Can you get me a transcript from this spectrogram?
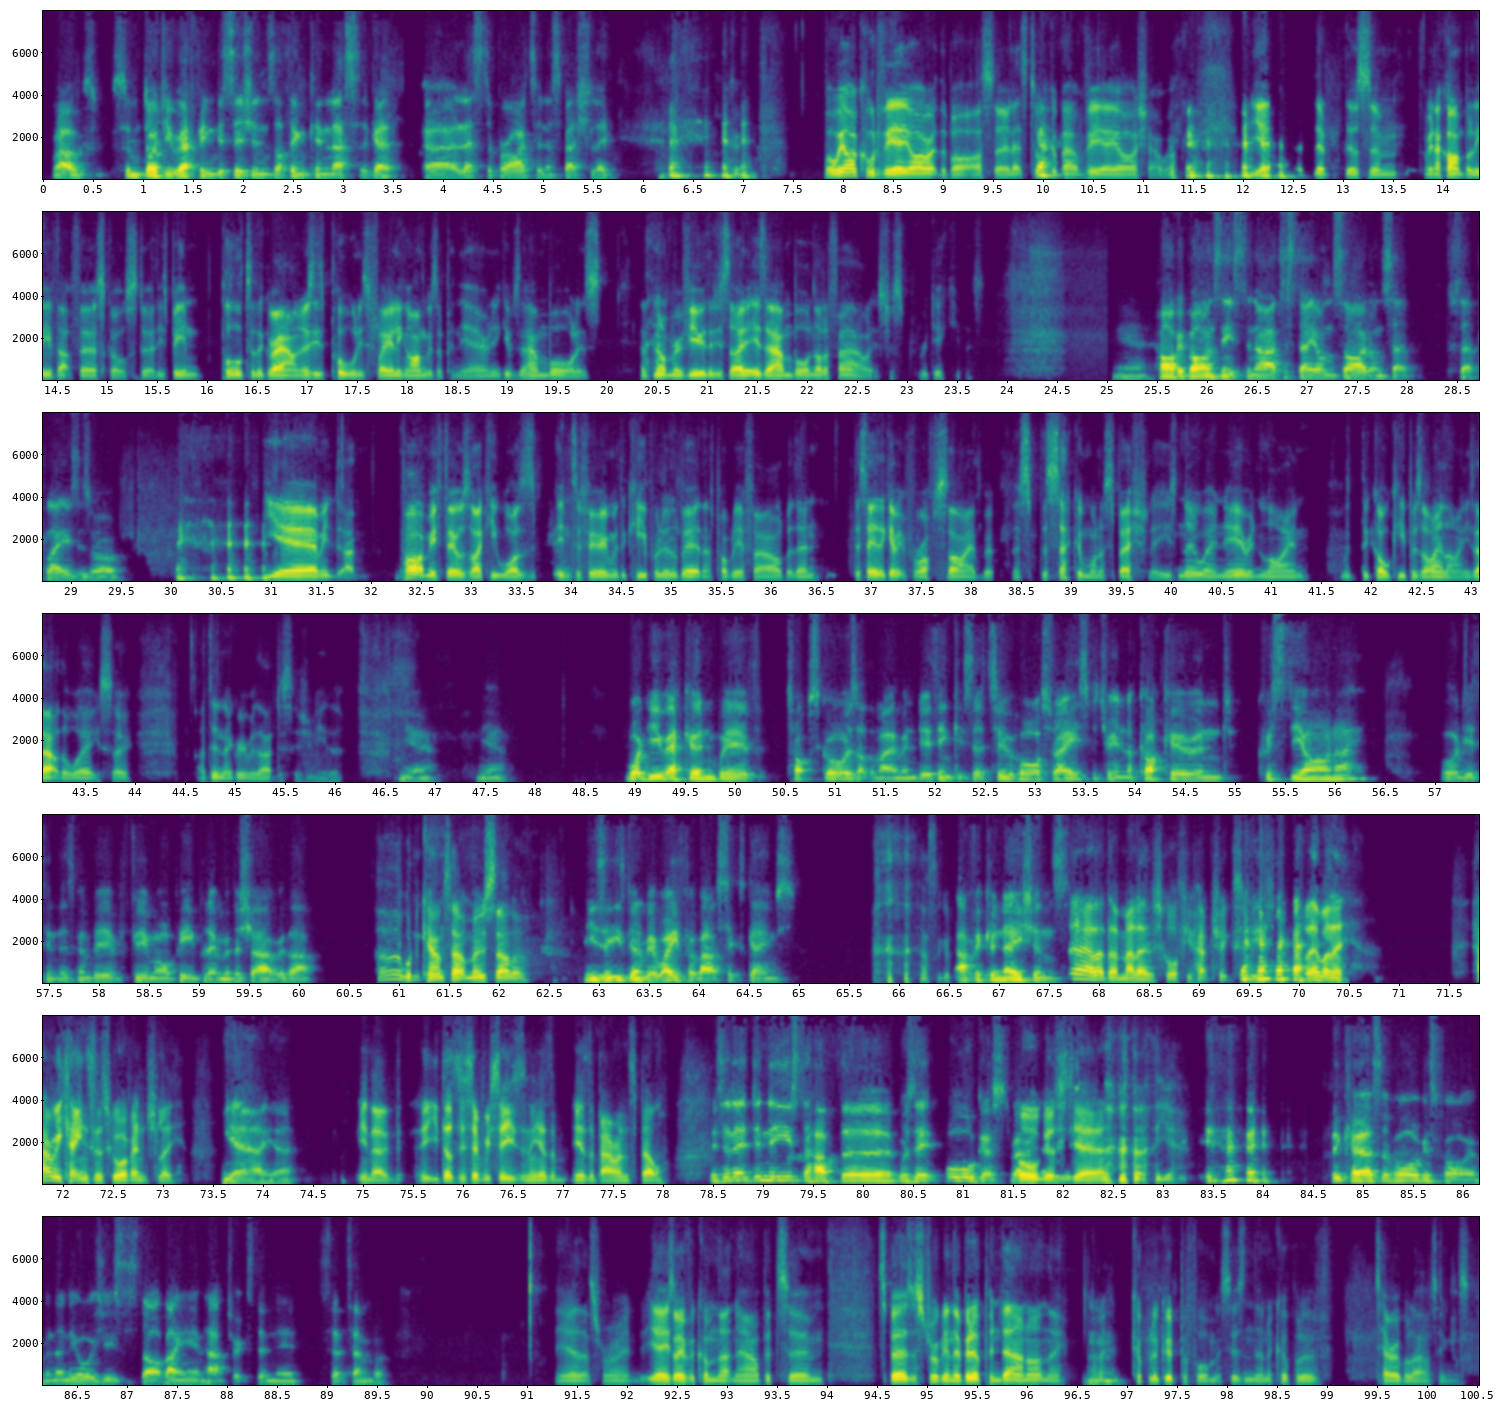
Well, some dodgy refing decisions, I think, in Leicester, get uh, Leicester Brighton, especially. Well, we are called VAR at the bar, so let's talk about VAR, shall we? yeah, there, there's some. I mean, I can't believe that first goal stood. He's been pulled to the ground. As he's pulled, his flailing arm goes up in the air, and he gives a handball. It's and then on review, they decide it is a handball, not a foul. It's just ridiculous. Yeah, Harvey Barnes needs to know how to stay on side on set set plays as well. yeah, I mean, uh, part of me feels like he was interfering with the keeper a little bit. And that's probably a foul. But then they say they give it for offside, but the second one especially, he's nowhere near in line with the goalkeeper's eye line. He's out of the way. So I didn't agree with that decision either. Yeah, yeah. What do you reckon with top scorers at the moment? Do you think it's a two horse race between Lukaku and Cristiano, or do you think there's going to be a few more people in with a shout with that? Uh, I wouldn't count out Mo Salah. He's he's going to be away for about six games. That's a good point. African nations. Yeah, that doesn't matter. Score a few hat tricks. there. Harry Kane's going to score eventually. Yeah, yeah. You know, he does this every season. He has a he has a barren spell. Isn't it? Didn't he used to have the? Was it August? right? August, yeah. yeah. the curse of August for him, and then he always used to start banging in hat tricks, didn't he? September. Yeah, that's right. Yeah, he's overcome that now. But um, Spurs are struggling. They're a bit up and down, aren't they? Had A couple of good performances and then a couple of terrible outings.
